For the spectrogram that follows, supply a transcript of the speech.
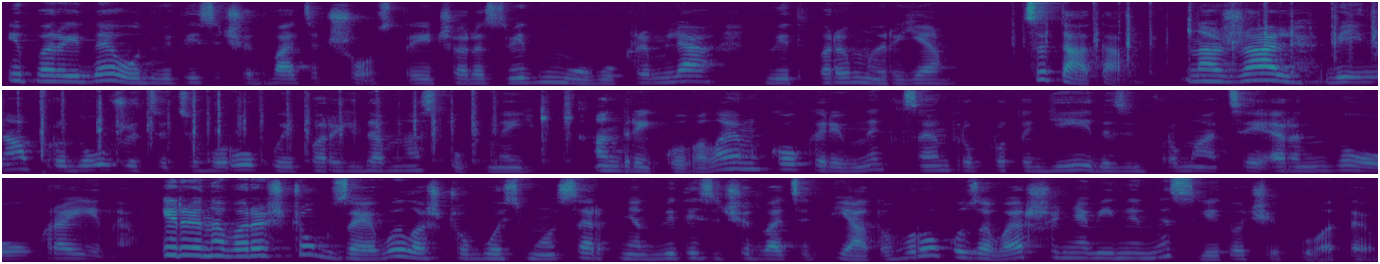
і перейде у 2026 через відмову Кремля від перемир'я. Цитата: на жаль, війна продовжиться цього року і перейде в наступний. Андрій Коваленко, керівник центру протидії дезінформації РНБО України. Ірина Верещук заявила, що 8 серпня 2025 року завершення війни не слід очікувати.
